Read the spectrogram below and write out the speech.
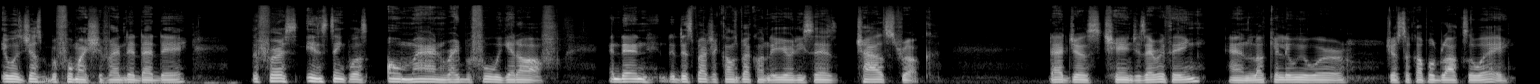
it was just before my shift ended that day. The first instinct was, oh man, right before we get off. And then the dispatcher comes back on the air and he says, child struck. That just changes everything. And luckily, we were just a couple blocks away.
